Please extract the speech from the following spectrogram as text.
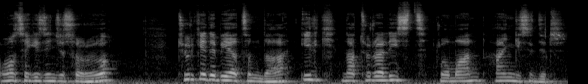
18. soru. Türk Edebiyatı'nda ilk naturalist roman hangisidir?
